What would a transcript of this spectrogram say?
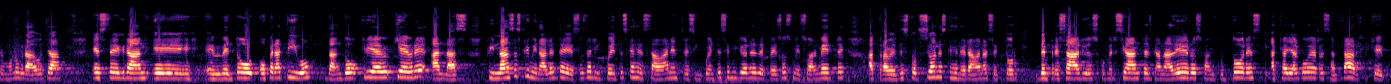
Hemos logrado ya este gran eh, evento operativo dando quiebre a las finanzas criminales de estos delincuentes que gestaban entre 50 y 100 millones de pesos mensualmente a través de extorsiones que generaban al sector de empresarios, comerciantes, ganaderos, agricultores. Aquí hay algo de resaltar, que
